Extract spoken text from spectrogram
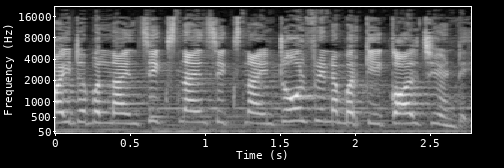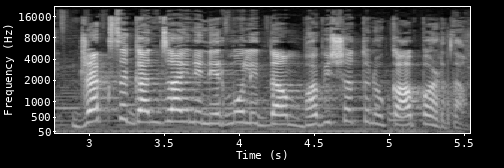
five double nine six nine six nine toll free నంబర్కి కాల్ చేయండి. డ్రగ్స్ గంజాయిని నిర్మూలిద్దాం భవిష్యత్తును కాపాడదాం.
